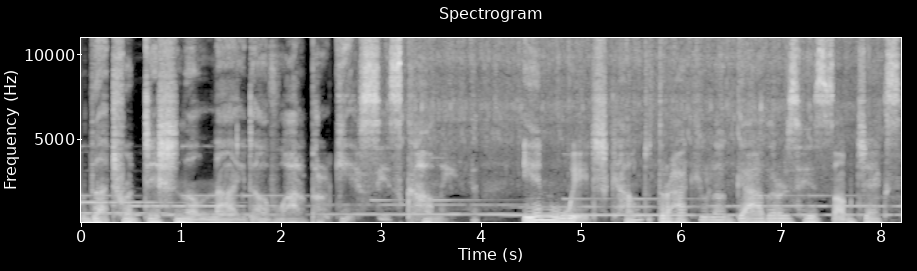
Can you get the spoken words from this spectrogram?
The traditional night of Walpurgis is coming, in which Count Dracula gathers his subjects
